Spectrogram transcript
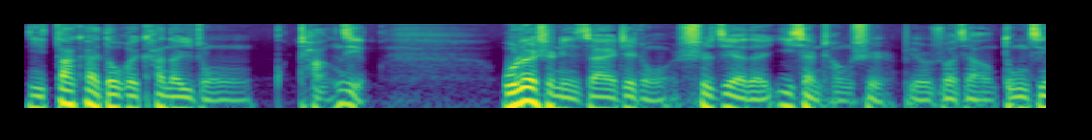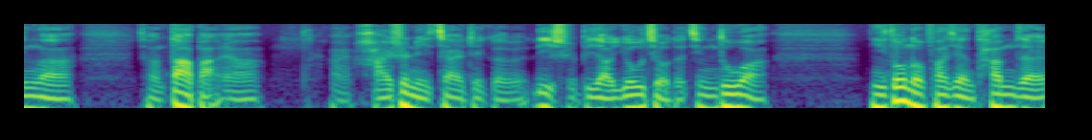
你大概都会看到一种场景。无论是你在这种世界的一线城市，比如说像东京啊、像大阪呀、哎，还是你在这个历史比较悠久的京都啊，你都能发现他们在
